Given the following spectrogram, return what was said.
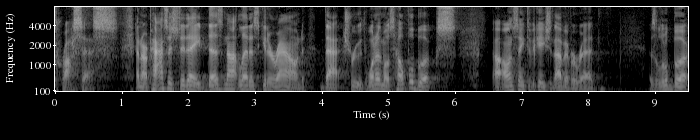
process. And our passage today does not let us get around that truth. One of the most helpful books uh, on sanctification I've ever read is a little book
